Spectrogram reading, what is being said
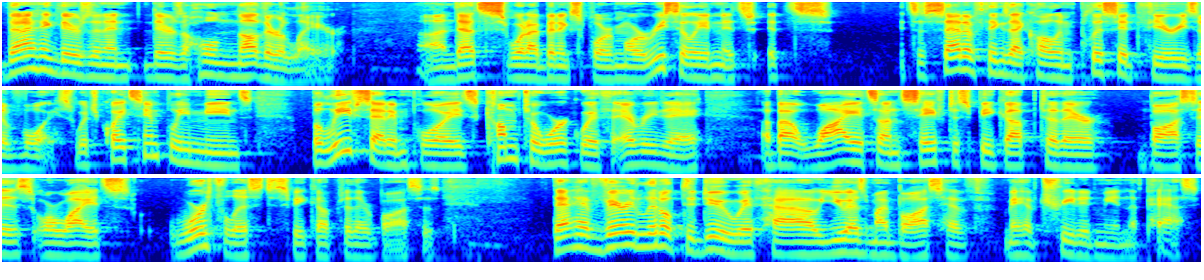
Then I think there's an there's a whole nother layer, uh, and that's what I've been exploring more recently. And it's it's it's a set of things I call implicit theories of voice, which quite simply means beliefs that employees come to work with every day about why it's unsafe to speak up to their bosses or why it's worthless to speak up to their bosses that have very little to do with how you as my boss have may have treated me in the past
